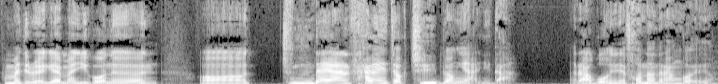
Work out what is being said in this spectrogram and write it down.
한마디로 얘기하면 이거는 어 중대한 사회적 질병이 아니다 라고 이제 선언을 한 거예요.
